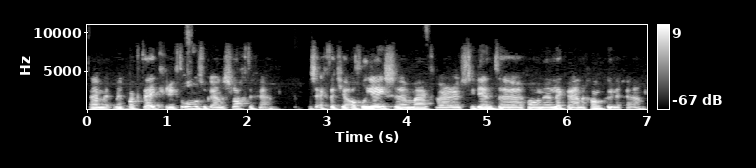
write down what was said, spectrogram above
met, met praktijkgericht onderzoek aan de slag te gaan. Dus echt dat je ateliers maakt waar studenten gewoon lekker aan de gang kunnen gaan.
